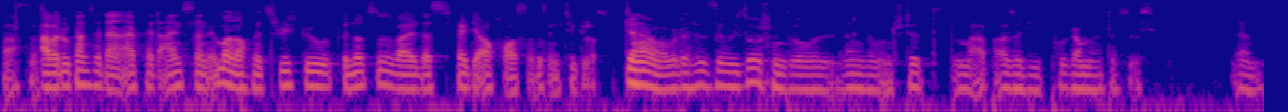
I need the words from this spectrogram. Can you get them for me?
war's das. Aber du kannst ja dein iPad 1 dann immer noch mit Street View benutzen, weil das fällt ja auch raus aus dem Zyklus. Genau, aber das ist sowieso schon so langsam und stürzt immer ab. Also die Programme, das ist ähm,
